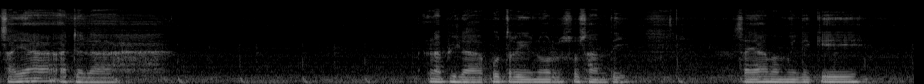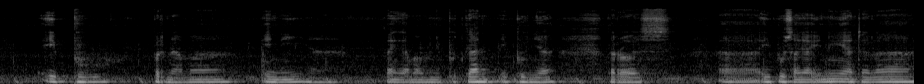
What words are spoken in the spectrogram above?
Saya adalah Nabila Putri Nur Susanti. Saya memiliki ibu bernama ini ya, saya nggak mau menyebutkan ibunya. Terus uh, ibu saya ini adalah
